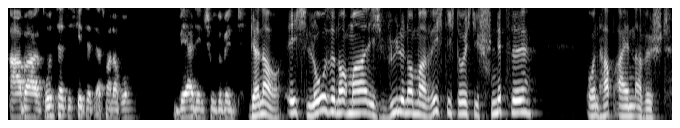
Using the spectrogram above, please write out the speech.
Aber grundsätzlich geht es jetzt erstmal darum, wer den Schuh gewinnt. Genau. Ich lose nochmal, ich wühle nochmal richtig durch die Schnipsel und hab einen erwischt.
